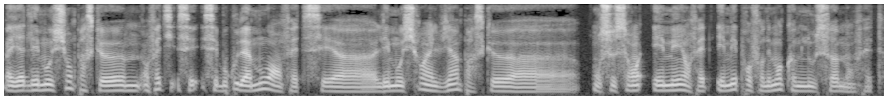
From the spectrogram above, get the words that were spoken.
Bah, il y a de l'émotion parce que en fait c'est beaucoup d'amour en fait. C'est euh, l'émotion elle vient parce que on se sent aimé en fait aimé profondément comme nous sommes en fait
